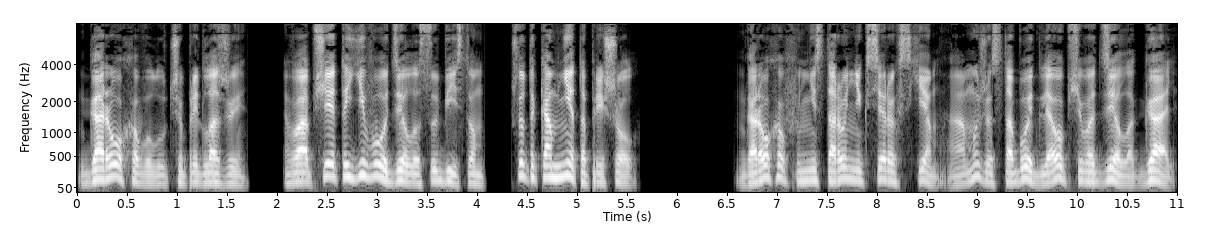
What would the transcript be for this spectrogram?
Горохову лучше предложи. Вообще, это его дело с убийством. Что ты ко мне-то пришел? Горохов не сторонник серых схем, а мы же с тобой для общего дела, Галь.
